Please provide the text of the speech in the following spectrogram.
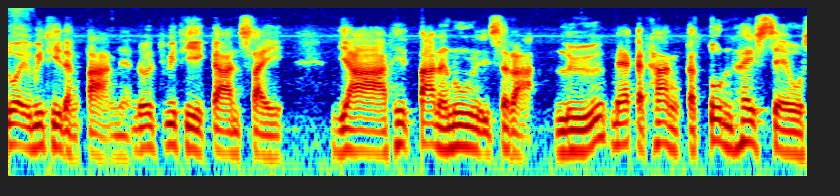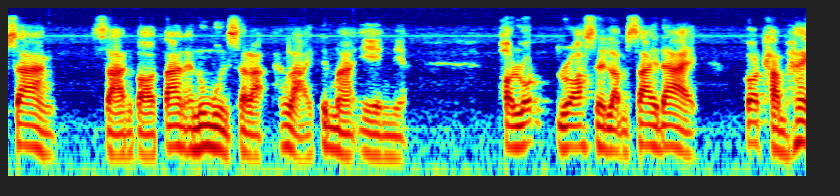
ด้วยวิธีต่างๆเนี่ยด้วยวิธีการใส่ยาที่ต้านอนุมูลอิสระ หรือแม้กระทั่งกระตุ้นให้เซลล์สร้างสารต่อต้านอนุมูลอิสระทั้งหลายขึ้นมาเองเนี่ย พอลดรอสในลำไส้ได้ ก็ทำให้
